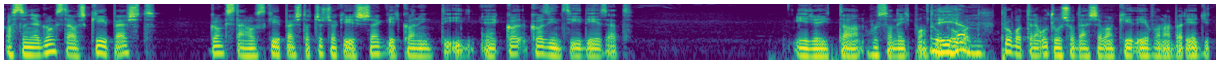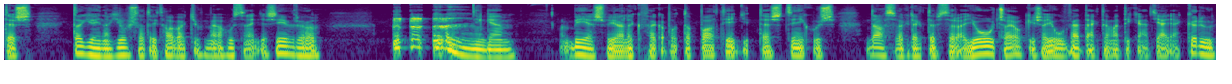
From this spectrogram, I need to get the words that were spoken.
Azt mondja, a gangstához képest, gangstához képest a csöcsök és seg egy, kaninti, egy ka- kazinci idézet. Írja itt a 24 pont. Próbaterem utolsó adásában két évvonalbeli együttes tagjainak javaslatait hallgatjuk meg a 21-es évről. Igen. A BSV a legfelkapottabb parti együttes, cinikus, de a szöveg legtöbbször a jó csajok és a jó verdák tematikát járják körül,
